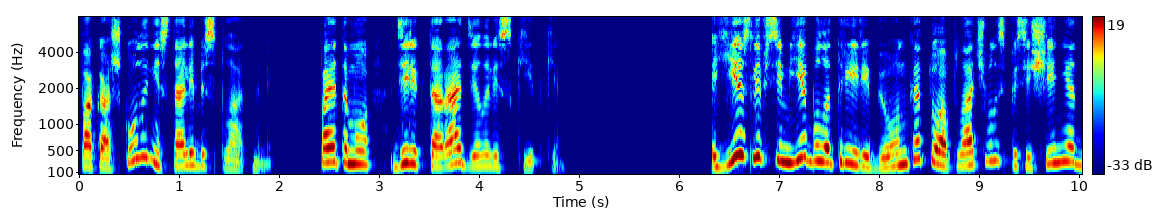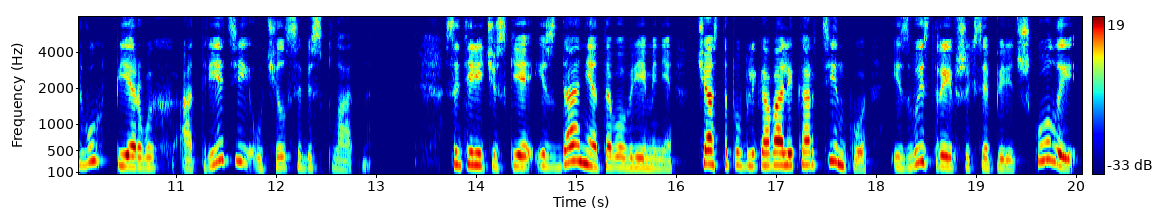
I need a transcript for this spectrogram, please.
пока школы не стали бесплатными. Поэтому директора делали скидки. Если в семье было три ребенка, то оплачивалось посещение двух первых, а третий учился бесплатно. Сатирические издания того времени часто публиковали картинку из выстроившихся перед школой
